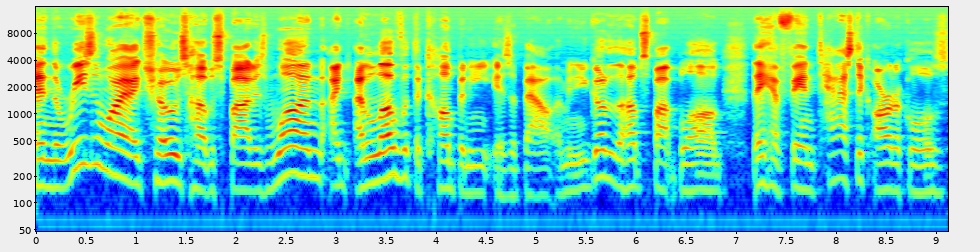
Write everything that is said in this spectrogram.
And the reason why I chose HubSpot is one, I, I love what the company is about. I mean, you go to the HubSpot blog, they have fantastic articles.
